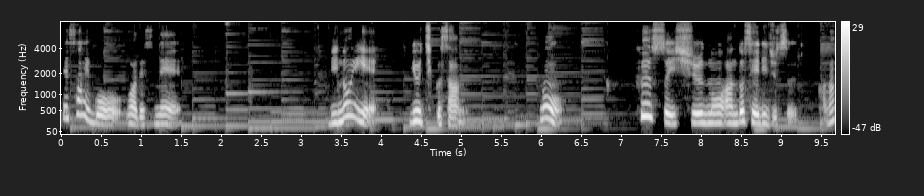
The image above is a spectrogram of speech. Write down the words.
で、最後はですね、リノイエ・リュウチクさんの風水収納整理術かな？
